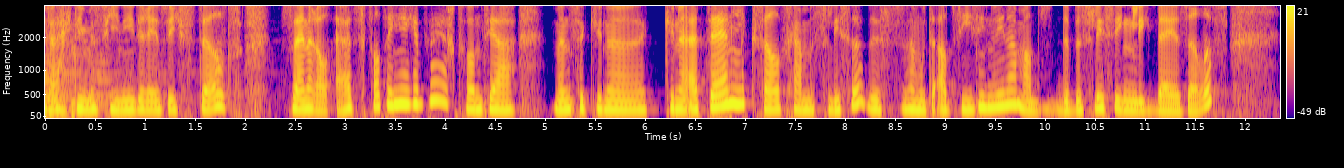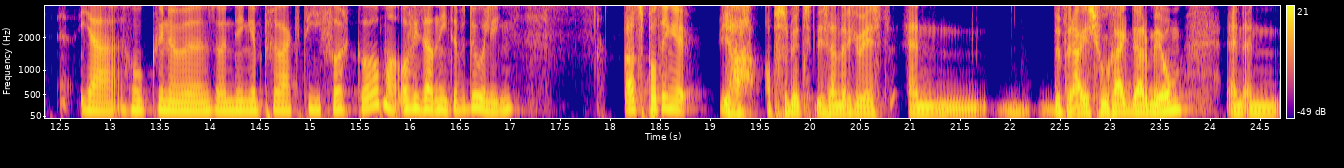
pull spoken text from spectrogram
Vraag die misschien iedereen zich stelt, zijn er al uitspattingen gebeurd? Want ja, mensen kunnen, kunnen uiteindelijk zelf gaan beslissen. Dus ze moeten advies inwinnen, maar de beslissing ligt bij jezelf. Ja, hoe kunnen we zo'n dingen proactief voorkomen? Of is dat niet de bedoeling? Uitspattingen, ja, absoluut. Die zijn er geweest. En de vraag is, hoe ga ik daarmee om? En, en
